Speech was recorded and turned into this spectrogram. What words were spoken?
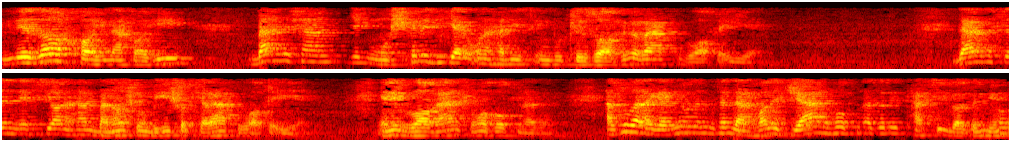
لذا خواهی نخواهی بعدش هم یک مشکل دیگر اون حدیث این بود که ظاهر رفت واقعیه. در مثل نسیان هم بناشون بگی شد که رفت واقعیه. یعنی واقعا شما حکم ندارید. از اون بر اگر می مثلا در حال جهل حکم ندارید تحصیل لازم می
